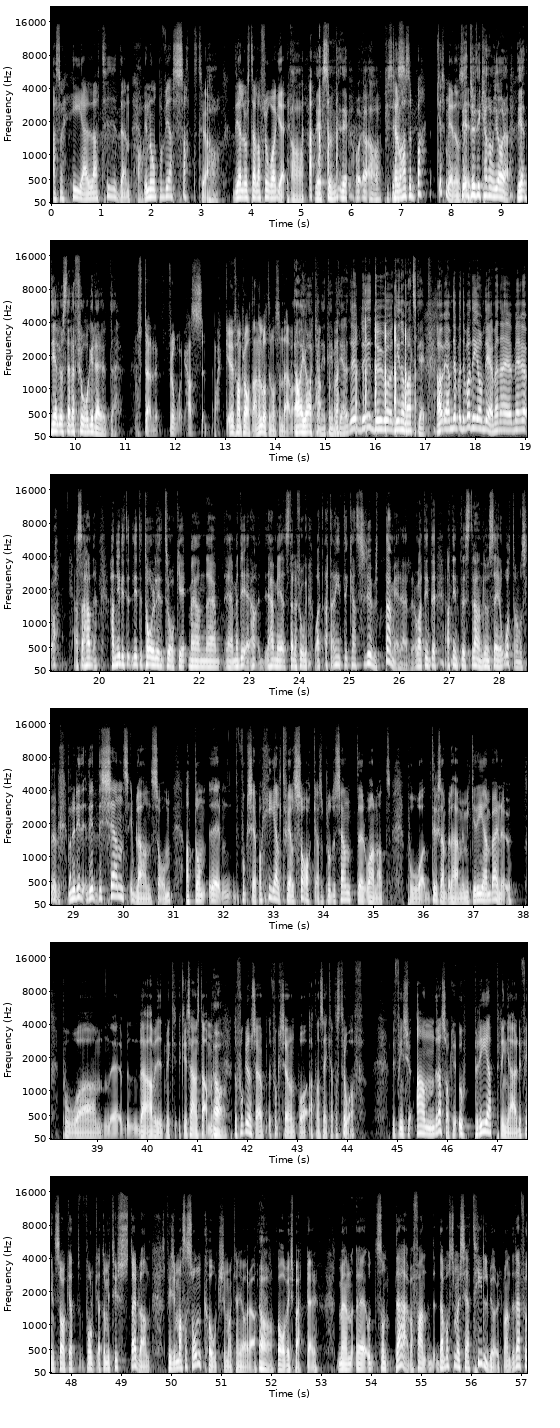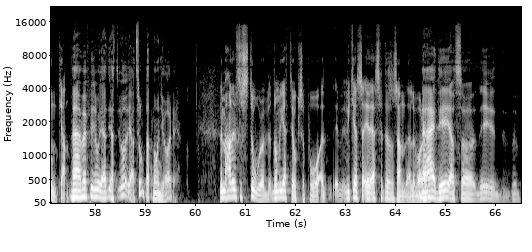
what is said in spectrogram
alltså hela tiden. Det är någon på Viasat tror jag. Ja. Det gäller att ställa frågor. Ja, det är så... Det, och, ja, ja, precis. Kan det vara Hasse Backe som är den som det, säger du, det? det kan de göra. Det, det gäller att ställa frågor där ute. Ställer frågor, Hasse Backe. Hur fan pratar han? Det låter något sånt där va? Ja, jag kan inte imitera. Det, det är du och din och Mats grej. Ja, det, det var det om det. Men, eh, men ja, alltså han, han är ju lite, lite torr och lite tråkig. Men, eh, men det, det här med att ställa frågor och att, att han inte kan sluta med det heller. Och att inte, att inte Strandlund säger åt honom att sluta. Men det, det, det känns ibland som att de eh, fokuserar på helt fel saker, alltså producenter och annat, på till exempel det här med Micke Renberg nu, på um, det här haveriet med Chris Härenstam. Ja. Då fokuserar, fokuserar de på att han säger katastrof. Det finns ju andra saker, upprepningar, det finns saker att folk att de är tysta ibland. Det finns ju massa sån coaching man kan göra Ja. av experter. Men eh, och sånt där, vad fan, där måste man ju säga till Björkman, det där funkar inte. Nej, men jag, jag, jag tror inte att någon gör det. Nej men han är så stor, de vet ju också på, vilka, är det SVT som sänder eller vad det? Nej, det är alltså det är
